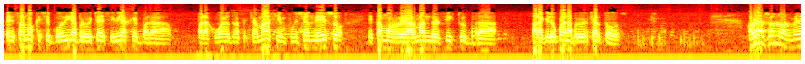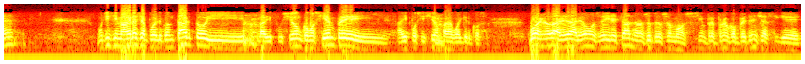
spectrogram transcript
pensamos que se podía aprovechar ese viaje para, para jugar otra fecha más y en función de eso estamos rearmando el fixture para, para que lo puedan aprovechar todos. Abrazo enorme. Muchísimas gracias por el contacto y por la difusión, como siempre, y a disposición para cualquier cosa. Bueno, dale, dale, vamos a seguir estando. Nosotros somos siempre pro competencia, así que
